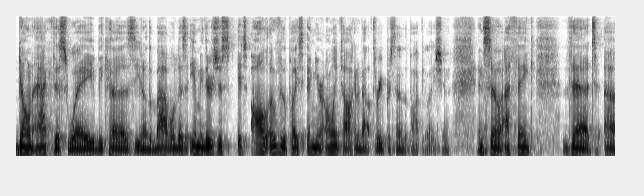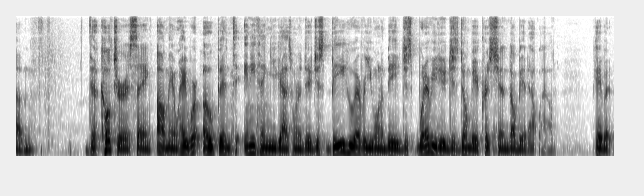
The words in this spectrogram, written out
don't act this way because you know the Bible doesn't. I mean, there's just it's all over the place, and you're only talking about three percent of the population, and so I think that. Um, the culture is saying, "Oh man, hey, we're open to anything you guys want to do. Just be whoever you want to be. Just whatever you do, just don't be a Christian. Don't be it out loud. Okay, but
